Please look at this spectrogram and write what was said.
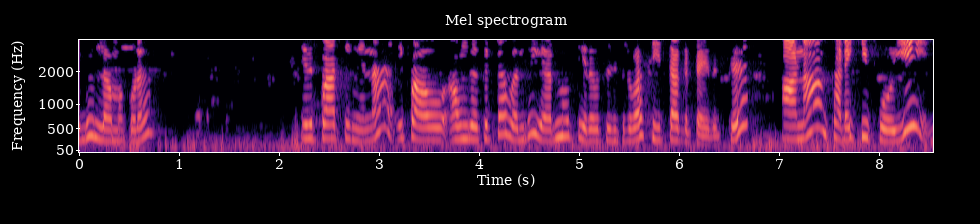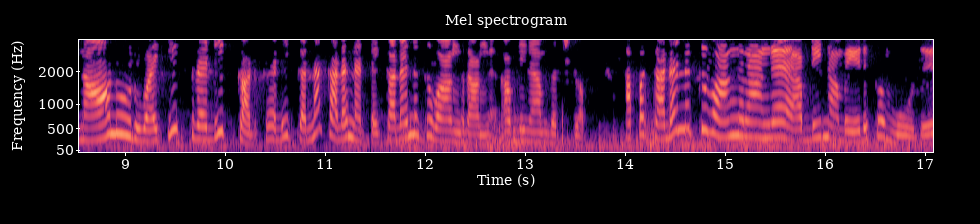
இது இல்லாமல் கூட இது பார்த்தீங்கன்னா இப்போ அவ- அவங்கக்கிட்ட வந்து இரநூத்தி இருபத்தஞ்சி ரூபா சீதா கிட்ட இருக்குது ஆனால் கடைக்கு போய் நானூறுரூவாய்க்கு கிரெடிட் கார்டு கிரெடிட் கார்டுனா கடன் அட்டை கடனுக்கு வாங்குறாங்க அப்படின்னு நாம் வச்சுக்கலாம். அப்போ கடனுக்கு வாங்குறாங்க அப்படின்னு நம்ம எடுக்கும் போது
